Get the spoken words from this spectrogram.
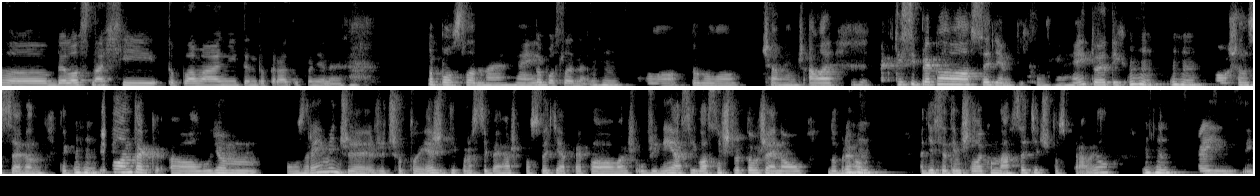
uh, bylo snažší to plavání, tentokrát úplně ne. To posledné, hej? To posledné, mhm. To bylo, to bylo challenge, ale uh-huh. tak ty si preplavala sedem tých úžin, hej? To je tých uh-huh. Ocean 7. Tak to len tak uh, ľuďom ozrejmiť, že, že čo to je, že ty prostě beháš po svete a preplavováš úžiny a si vlastne štvrtou ženou dobrého uh-huh a desiatým človekom na svete, čo to spravil. Mm-hmm. Crazy.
